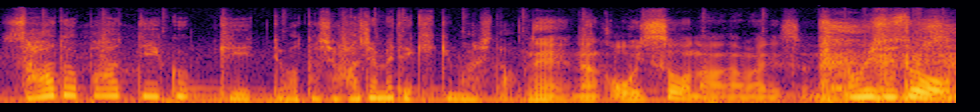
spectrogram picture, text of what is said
サードパーティークッキーって私初めて聞きました。ねなんか美味しそうな名前ですよね。美味しそう、うん、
